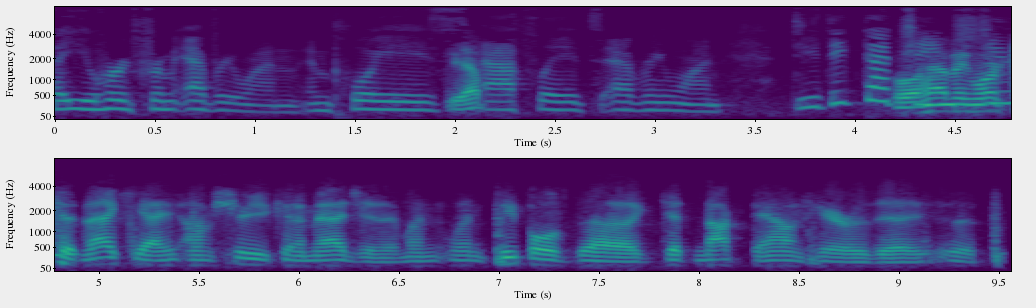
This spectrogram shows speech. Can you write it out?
That you heard from everyone, employees, Yep. athletes, everyone. Do you think that Well, changed having worked you? at Nike, I, I'm sure you can imagine it. When when people uh, get knocked down here, the, the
